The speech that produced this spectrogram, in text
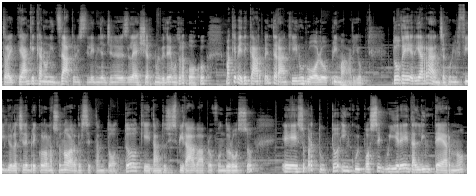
tra, che ha anche canonizzato gli stilemi del genere slasher, come vedremo tra poco, ma che vede Carpenter anche in un ruolo primario dove riarrangia con il figlio la celebre colonna sonora del 78 che tanto si ispirava a Profondo Rosso e soprattutto in cui può seguire dall'interno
